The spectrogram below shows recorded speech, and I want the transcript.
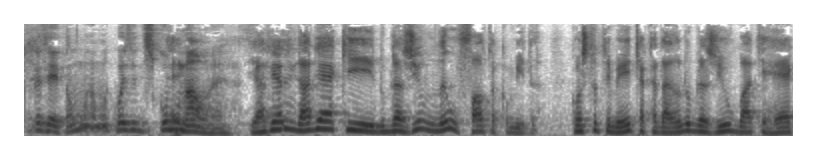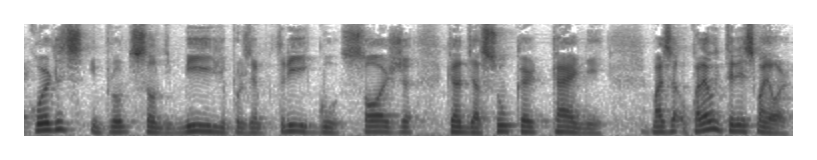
Quer dizer, então é uma coisa descomunal, é. né? E a realidade é que no Brasil não falta comida. Constantemente, a cada ano, o Brasil bate recordes em produção de milho, por exemplo, trigo, soja, cana-de-açúcar, carne. Mas qual é o interesse maior?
